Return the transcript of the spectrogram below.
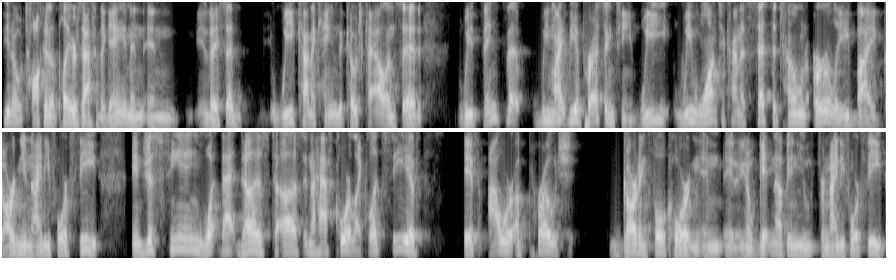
you know, talking to the players after the game, and and they said we kind of came to Coach Cal and said we think that we might be a pressing team. We we want to kind of set the tone early by guarding you 94 feet and just seeing what that does to us in the half court. Like, let's see if if our approach guarding full court and, and, and you know getting up in you for 94 feet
